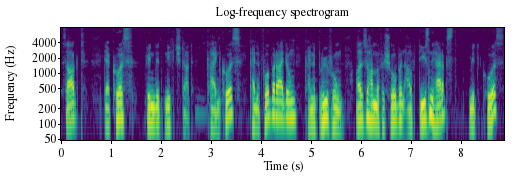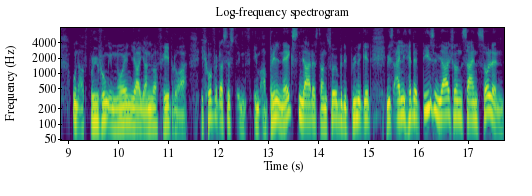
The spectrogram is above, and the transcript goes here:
sagt, der Kurs findet nicht statt. Kein Kurs, keine Vorbereitung, keine Prüfung. Also haben wir verschoben auf diesen Herbst mit Kurs und auf Prüfung im neuen Jahr Januar, Februar. Ich hoffe, dass es im, im April nächsten Jahres dann so über die Bühne geht, wie es eigentlich hätte diesem Jahr schon sein sollen.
